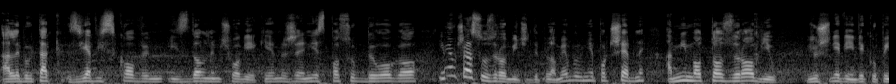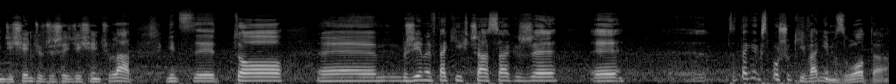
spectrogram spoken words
ale był tak zjawiskowym i zdolnym człowiekiem, że nie sposób było go, nie miał czasu zrobić dyplomu, był niepotrzebny, a mimo to zrobił już, nie wiem, w wieku 50 czy 60 lat. Więc e, to e, żyjemy w takich czasach, że e, to tak jak z poszukiwaniem złota,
